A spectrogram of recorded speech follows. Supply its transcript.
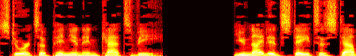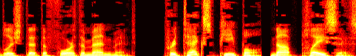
Stewart's opinion in Katz v. United States established that the Fourth Amendment protects people, not places.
